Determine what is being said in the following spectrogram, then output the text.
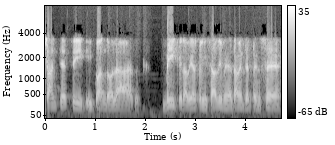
Sánchez y, cuando la vi que lo había utilizado inmediatamente pensé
